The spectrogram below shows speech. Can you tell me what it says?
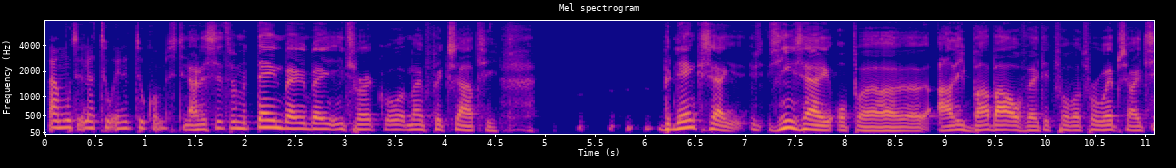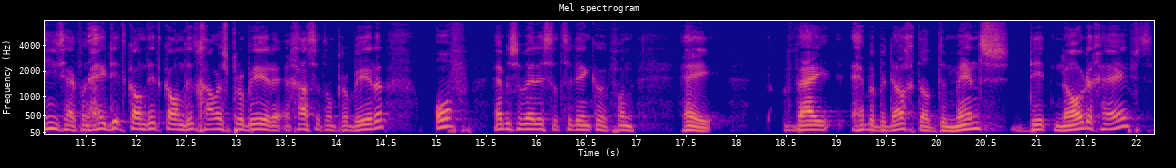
waar moeten we naartoe in de toekomst. Nou, dan zitten we meteen bij, bij iets waar ik mijn fixatie bedenken zij, zien zij op uh, Alibaba of weet ik veel wat voor website, zien zij van hey, dit kan, dit kan, dit gaan we eens proberen. En gaan ze het dan proberen? Of hebben ze wel eens dat ze denken van hey, wij hebben bedacht dat de mens dit nodig heeft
